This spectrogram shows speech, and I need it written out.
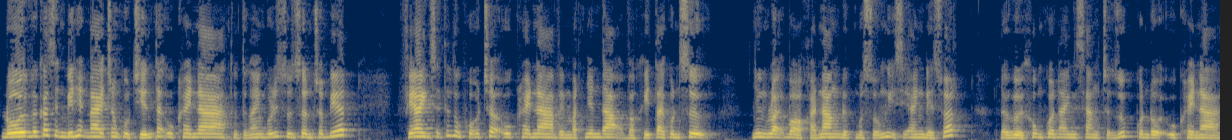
Đối với các diễn biến hiện nay trong cuộc chiến tại Ukraine, Thủ tướng Anh Boris Johnson cho biết phía Anh sẽ tiếp tục hỗ trợ Ukraine về mặt nhân đạo và khí tài quân sự, nhưng loại bỏ khả năng được một số nghị sĩ Anh đề xuất là gửi không quân Anh sang trợ giúp quân đội Ukraine.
